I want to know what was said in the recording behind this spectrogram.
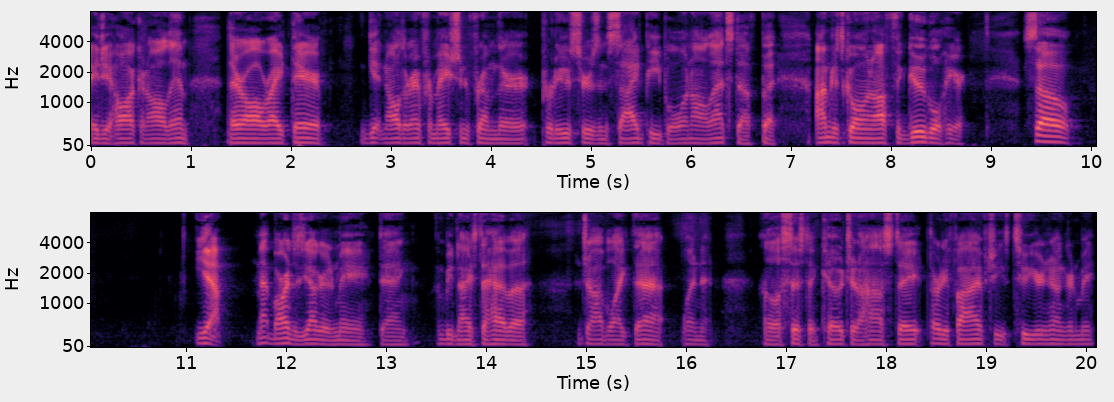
AJ Hawk and all them. They're all right there getting all their information from their producers and side people and all that stuff. But I'm just going off the Google here. So, yeah, Matt Barnes is younger than me. Dang. It'd be nice to have a, job like that when? A little assistant coach at Ohio State, 35. She's two years younger than me.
